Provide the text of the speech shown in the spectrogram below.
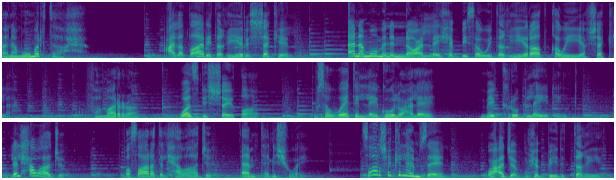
أنا مو مرتاح. على طاري تغيير الشكل. أنا مو من النوع اللي يحب يسوي تغييرات قوية في شكله. فمرة وزّني الشيطان وسويت اللي يقولوا عليه microblading للحواجب. فصارت الحواجب أمتن شوي. صار شكلهم زين وعجب محبين التغيير.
